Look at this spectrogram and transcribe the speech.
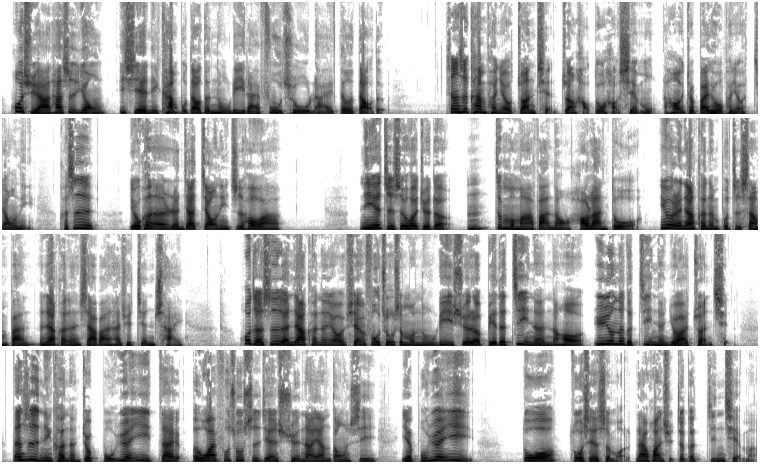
或许啊，他是用一些你看不到的努力来付出来得到的，像是看朋友赚钱赚好多，好羡慕，然后就拜托朋友教你。可是有可能人家教你之后啊，你也只是会觉得，嗯，这么麻烦哦，好懒惰。因为人家可能不止上班，人家可能下班还去兼差，或者是人家可能有先付出什么努力，学了别的技能，然后运用那个技能又来赚钱。但是你可能就不愿意再额外付出时间学那样东西，也不愿意多做些什么来换取这个金钱嘛？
